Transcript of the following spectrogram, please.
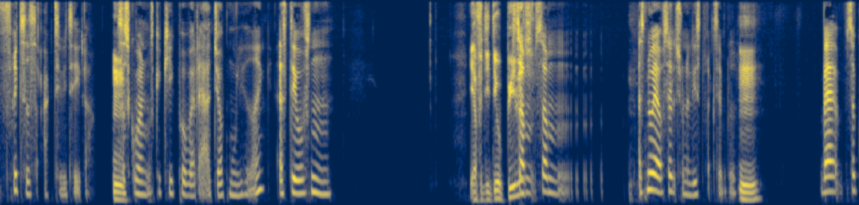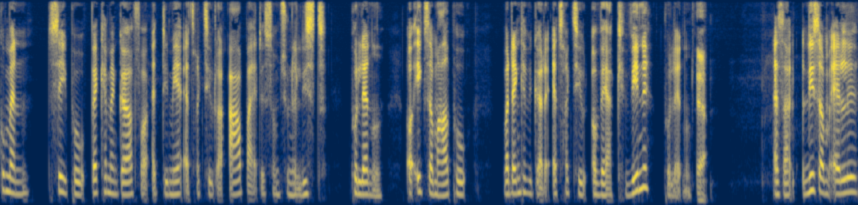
fritidsaktiviteter, Mm. så skulle man måske kigge på, hvad der er jobmuligheder. Ikke? Altså det er jo sådan, Ja, fordi det er jo billigt. som, som... Altså nu er jeg jo selv journalist, for eksempel. Mm. Hvad, så kunne man se på, hvad kan man gøre for, at det er mere attraktivt at arbejde som journalist på landet, og ikke så meget på, hvordan kan vi gøre det attraktivt at være kvinde på landet. Ja. Altså, ligesom alle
